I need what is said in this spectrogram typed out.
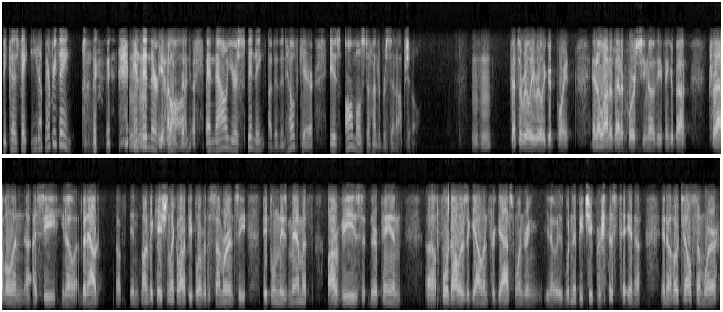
because they eat up everything. mm-hmm. and then they're yeah. gone, and now your spending, other than health care, is almost a 100% optional. Mhm. That's a really, really good point. And a lot of that, of course, you know, if you think about travel, and I see, you know, I've been out in on vacation like a lot of people over the summer, and see people in these mammoth RVs. They're paying uh, four dollars a gallon for gas, wondering, you know, wouldn't it be cheaper to stay in a in a hotel somewhere?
